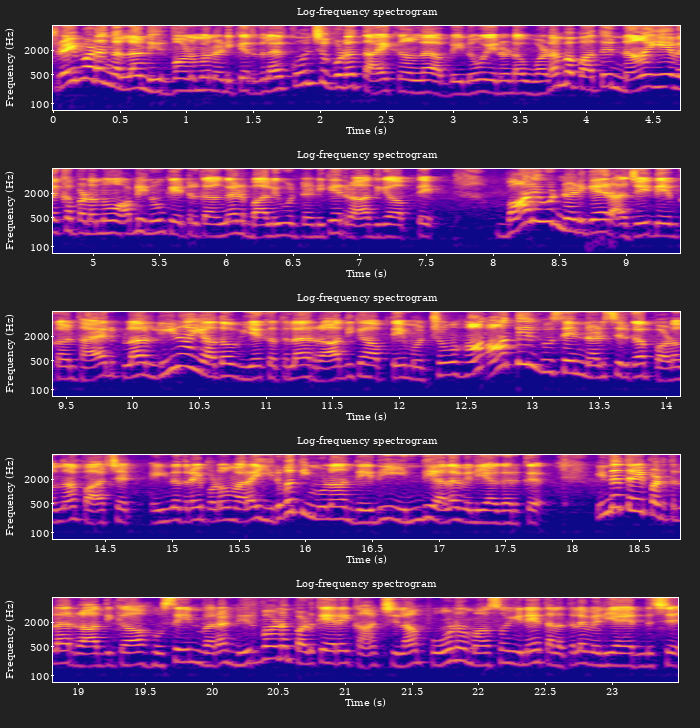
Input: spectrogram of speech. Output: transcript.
திரைப்படங்கள்லாம் நிர்வாணமாக நடிக்கிறதுல கொஞ்சம் கூட தயக்கம் இல்லை அப்படின்னும் என்னோட உடம்ப பார்த்து நான் ஏன் வெக்கப்படணும் அப்படின்னும் கேட்டிருக்காங்க பாலிவுட் நடிகர் ராதிகா ஆப்தே. பாலிவுட் நடிகர் அஜய் தேவ்கான் தயாரிப்புல லீனா யாதவ் இயக்கத்துல ராதிகா ஆப்தே மற்றும் ஹா- ஆதில் ஹுசேன் நடிச்சிருக்க படம் தான் பார்ச்சட் இந்த திரைப்படம் வர இருபத்தி மூணாம் தேதி இந்தியாவில் வெளியாக இருக்கு. இந்த திரைப்படத்துல ராதிகா ஹுசேன் வர நிர்வாண படுக்கையறை காட்சிலாம் போன மாசம் இணையதளத்துல வெளியாயிருந்துச்சு.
